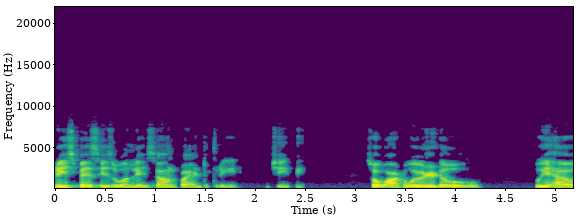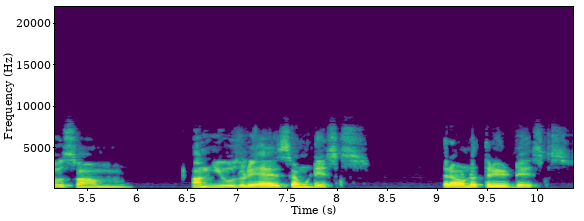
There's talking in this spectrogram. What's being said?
Free space is only 7.3 GB. So what we will do, we have some unused ASM disks around three disks.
